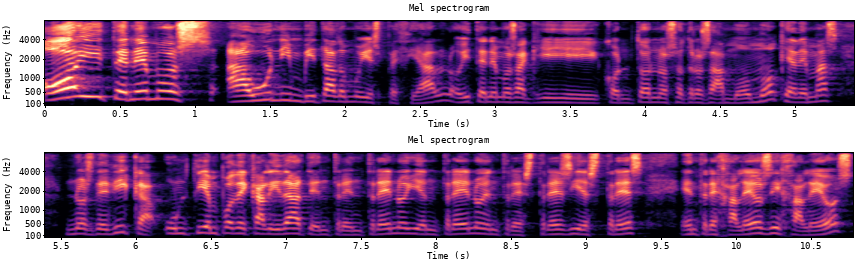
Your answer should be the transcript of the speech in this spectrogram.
Hoy tenemos a un invitado muy especial. Hoy tenemos aquí con todos nosotros a Momo, que además nos dedica un tiempo de calidad entre entreno y entreno, entre estrés y estrés, entre jaleos y jaleos.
